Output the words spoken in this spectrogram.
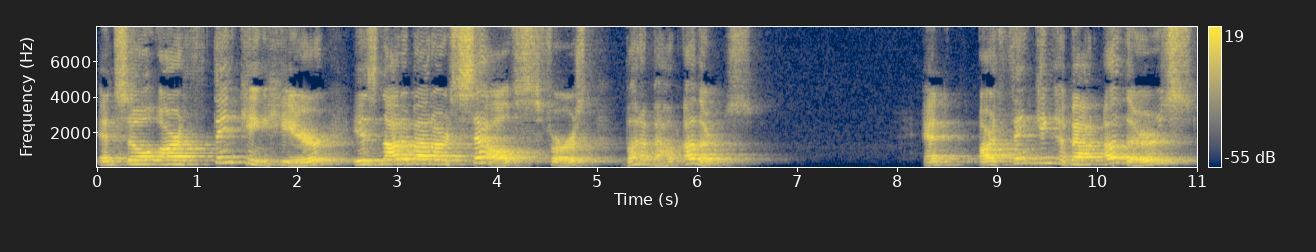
And so our thinking here is not about ourselves first, but about others. And our thinking about others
